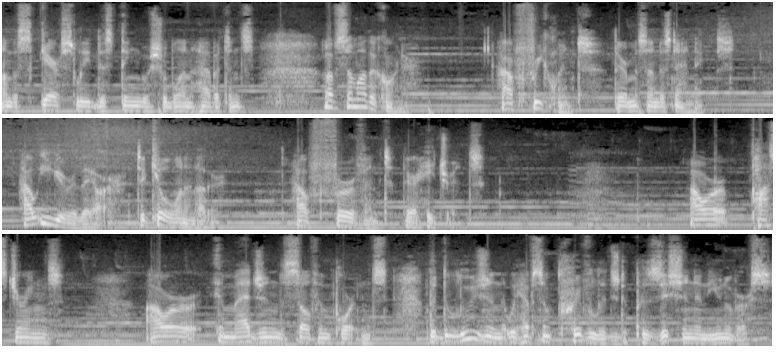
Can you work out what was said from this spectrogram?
on the scarcely distinguishable inhabitants of some other corner. How frequent their misunderstandings, how eager they are to kill one another, how fervent their hatreds. Our posturings, our imagined self-importance, the delusion that we have some privileged position in the universe,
